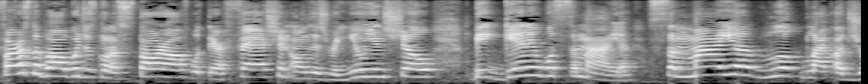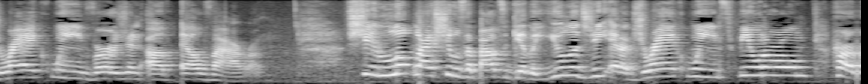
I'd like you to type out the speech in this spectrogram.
First of all, we're just going to start off with their fashion on this reunion show, beginning with Somaya. Somaya looked like a drag queen version of Elvira. She looked like she was about to give a eulogy at a drag queen's funeral. Her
